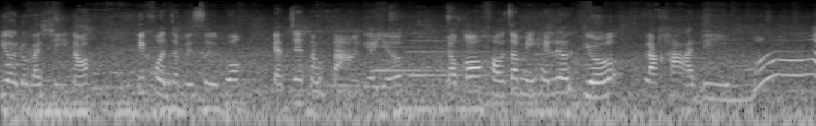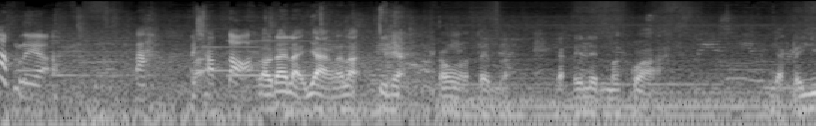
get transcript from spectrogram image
โยโดบาชิเนาะที่คนจะไปซื้อพวกแกดเจิตต่างๆ เยอะๆ แล้วก็เขาจะมีให้เลือกเยอะราคาดีมากเลยอะไปไปช็อปต่อ เราได้หลายอย่างแล้วล่ะที่เนี้ยกล้องเราเต็มแล้วอยากได้เลนส์มากกว่า อยากได้20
